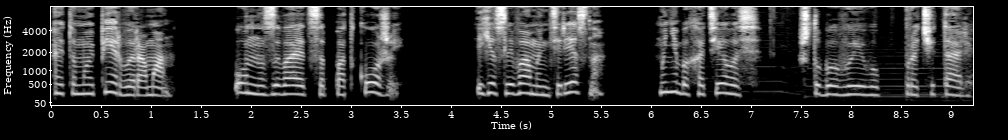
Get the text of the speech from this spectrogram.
Это мой первый роман. Он называется «Под кожей». Если вам интересно, мне бы хотелось, чтобы вы его прочитали.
